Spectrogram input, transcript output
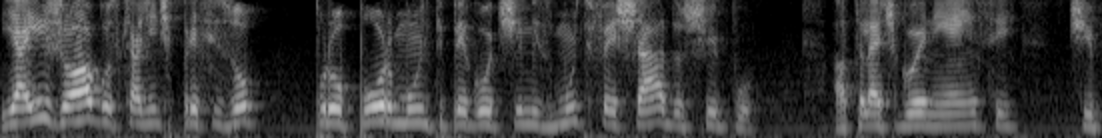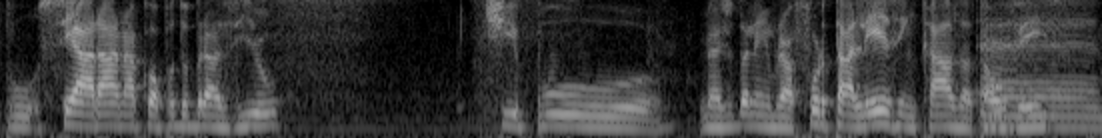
E aí jogos que a gente precisou propor muito e pegou times muito fechados, tipo Atlético Goianiense, tipo Ceará na Copa do Brasil, tipo, me ajuda a lembrar, Fortaleza em casa talvez. É...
